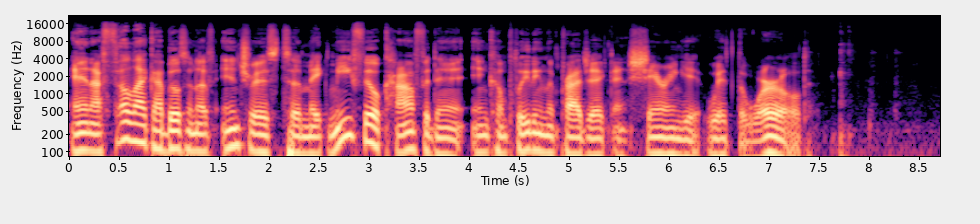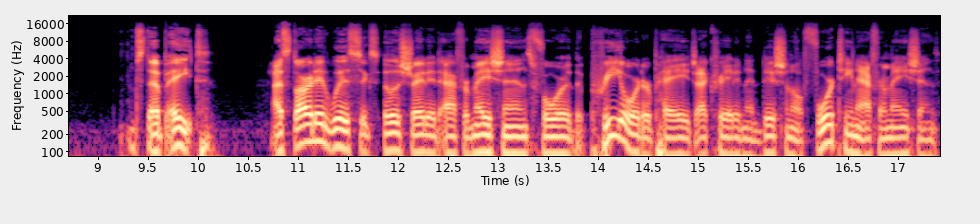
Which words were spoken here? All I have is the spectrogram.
and I felt like I built enough interest to make me feel confident in completing the project and sharing it with the world. Step 8 I started with six illustrated affirmations for the pre order page. I created an additional 14 affirmations,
